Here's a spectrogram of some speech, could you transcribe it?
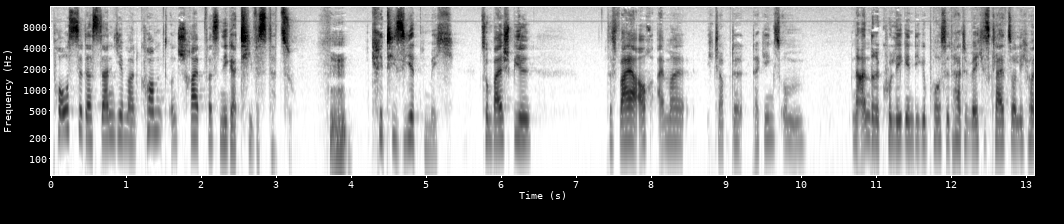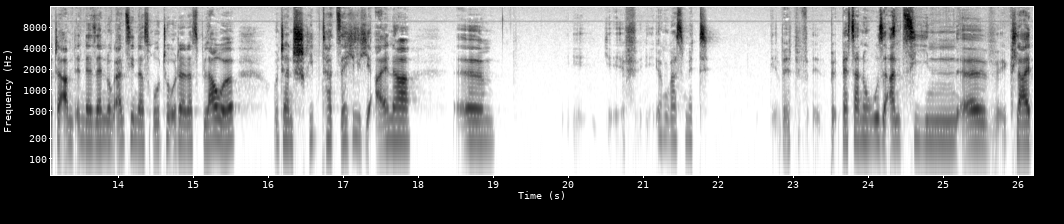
poste, dass dann jemand kommt und schreibt was Negatives dazu. Kritisiert mich. Zum Beispiel, das war ja auch einmal, ich glaube, da, da ging es um eine andere Kollegin, die gepostet hatte, welches Kleid soll ich heute Abend in der Sendung anziehen, das rote oder das blaue. Und dann schrieb tatsächlich einer ähm, irgendwas mit be- be- besser eine Hose anziehen, äh, Kleid,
